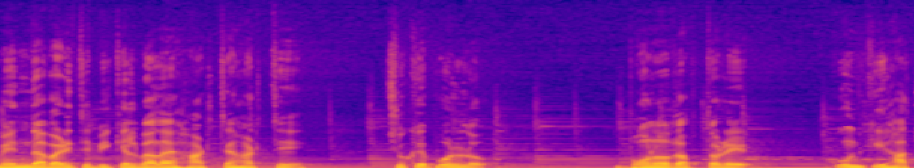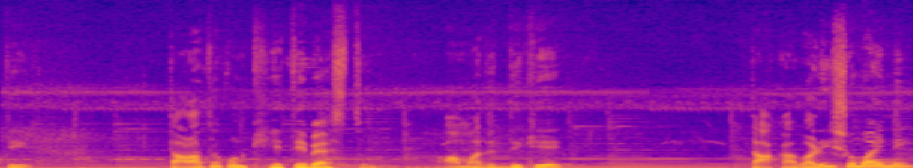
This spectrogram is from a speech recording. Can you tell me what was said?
মেন্দাবাড়িতে বিকেলবেলায় হাঁটতে হাঁটতে চোখে পড়ল বন দপ্তরের কুনকি হাতি। তারা তখন খেতে ব্যস্ত। আমাদের দিকে তাকাবারই সময় নেই।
